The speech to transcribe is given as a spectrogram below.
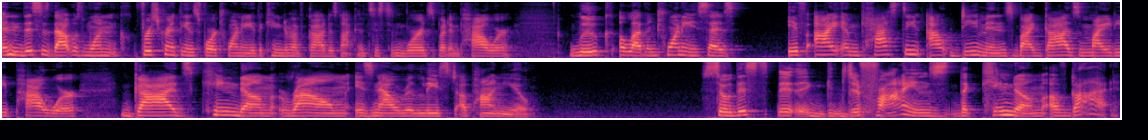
and this is that was one First Corinthians 4:20, the kingdom of God does not consist in words but in power. Luke 11:20 says, "If I am casting out demons by God's mighty power, God's kingdom realm is now released upon you." So this defines the kingdom of God.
